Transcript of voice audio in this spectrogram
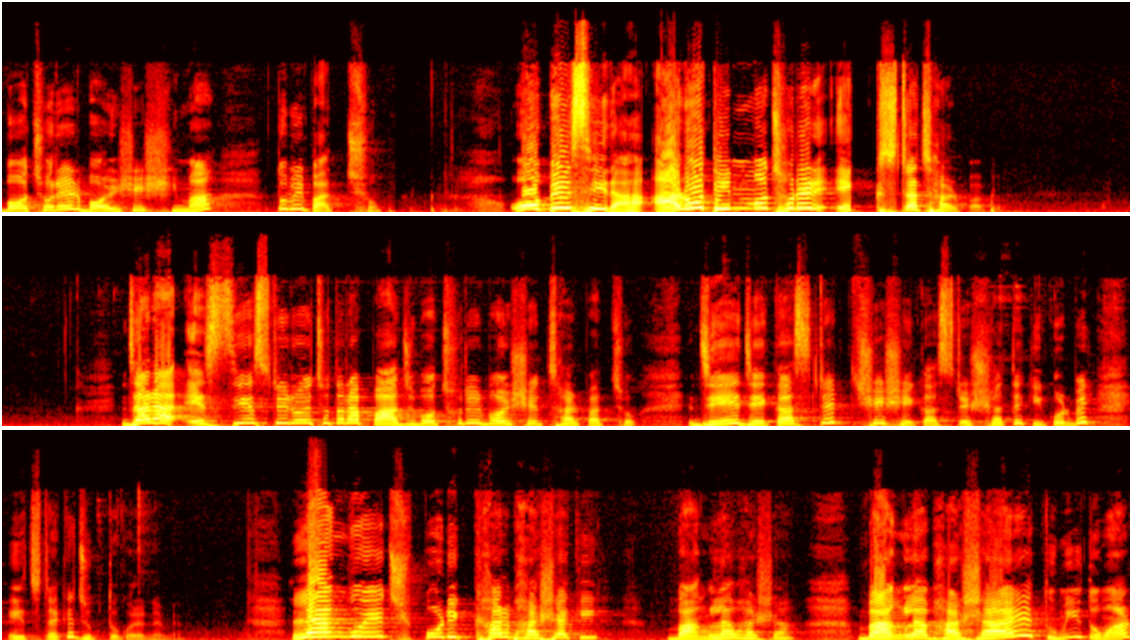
বছরের বয়সের সীমা তুমি পাচ্ছ। ওবিসিরা আরও তিন বছরের এক্সট্রা ছাড় পাবে। যারা এসসি এসটি রয়েছে, তারা পাঁচ বছরের বয়সের ছাড় পাচ্ছ। যে যে কাস্টের, সে সে কাস্টের সাথে কি করবে? এজটাকে যুক্ত করে নেবে। ল্যাঙ্গুয়েজ পরীক্ষার ভাষা কি? বাংলা ভাষা। বাংলা ভাষায় তুমি তোমার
